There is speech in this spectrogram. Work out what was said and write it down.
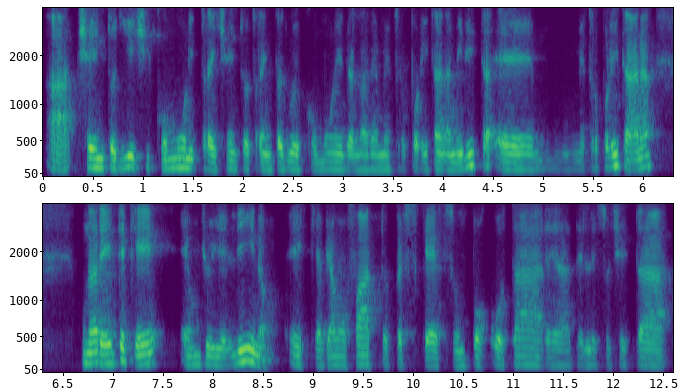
a 110 comuni tra i 132 comuni dell'area metropolitana, milita- eh, metropolitana una rete che è un gioiellino e che abbiamo fatto per scherzo un po' quotare a delle società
